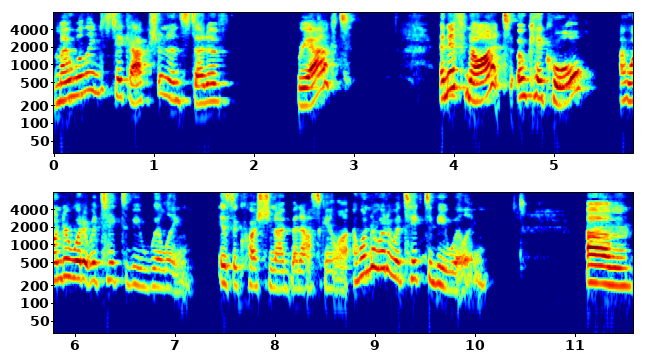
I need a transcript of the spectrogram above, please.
Am I willing to take action instead of react? And if not, okay, cool. I wonder what it would take to be willing, is a question I've been asking a lot. I wonder what it would take to be willing. Um,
